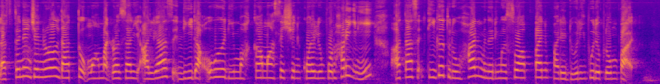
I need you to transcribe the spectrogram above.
Lieutenant General Datuk Muhammad Razali alias didakwa di Mahkamah Session Kuala Lumpur hari ini atas tiga tuduhan menerima suapan pada 2024.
